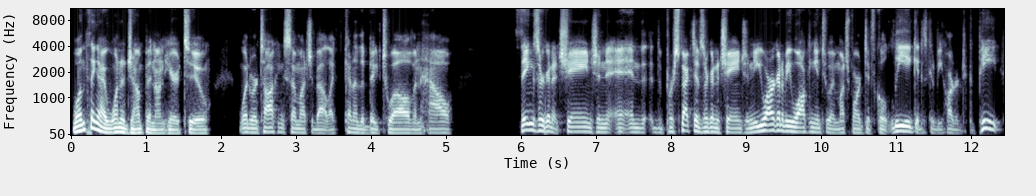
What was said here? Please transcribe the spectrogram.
One thing I want to jump in on here too, when we're talking so much about like kind of the Big 12 and how things are going to change and and the perspectives are going to change and you are going to be walking into a much more difficult league it's going to be harder to compete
